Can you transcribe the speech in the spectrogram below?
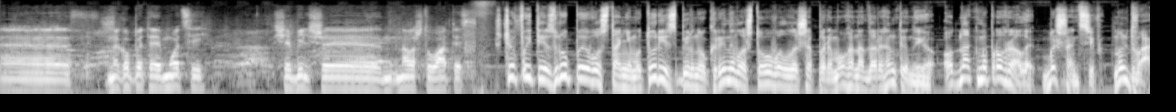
е, накопити емоцій, ще більше налаштуватись. Щоб вийти з групи в останньому турі збірну України влаштовувала лише перемога над Аргентиною. Однак ми програли без шансів 0-2.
